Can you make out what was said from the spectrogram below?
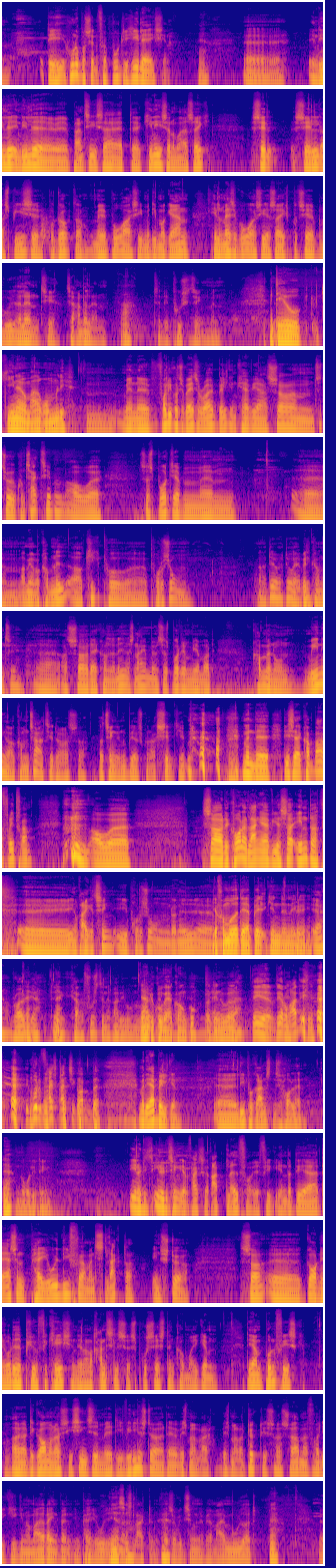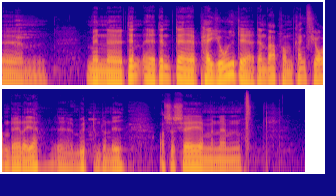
det er 100% forbudt i hele Asien. Ja. Øh, en lille, en lille øh, parentes er, at øh, kineserne må altså ikke selv sælge og spise produkter med borax i, men de må gerne hælde en masse borax i, og så eksportere dem ud af landet til, til andre lande. Ja. Så det er et pussy ting, men... Men det er jo, Kina er jo meget rummelig. Øhm, men øh, for lige at gå tilbage til Royal Belgian Caviar, så, øh, så tog jeg kontakt til dem, og øh, så spurgte jeg dem, øh, øh, om jeg må komme ned og kigge på øh, produktionen. Og det var, det var jeg velkommen til. Øh, og så da jeg kom derned og snakkede med dem, så spurgte jeg, om jeg måtte komme med nogle meninger og kommentarer til det også. Og så tænkte jeg, nu bliver jeg sgu nok sendt hjem. Men øh, det sagde, kom bare frit frem. og øh, så det korte og lange er, at vi har så ændret øh, en række ting i produktionen dernede. Øh, Jeg formoder, det er Belgien, den ligger i. Ja, Royal, Ja, ja, det ja. kan du fuldstændig ret i. Ole. Ja, Royal det kunne være. Kongo, og det nu er... Ja, det, er- det har du ret i. det kunne det faktisk rigtig godt endda. Men det er Belgien. Øh, lige på grænsen til Holland. Ja. Nordlige del. en, af de, en af de ting, jeg faktisk er ret glad for, at jeg fik ændret, det er, at der er sådan en periode lige før man slagter en stør, så øh, går den i noget, der hedder purification, eller en renselsesproces, den kommer igennem. Det er en bundfisk, Mm. og det gjorde man også i sin tid med de vilde stør. Der, hvis, man var, hvis man var dygtig, så sørgede man for, at de gik i noget meget rent vand i en periode, inden Ja, man slagte dem. Ja. Ja. Så ville de simpelthen være meget mudret. Ja. Øhm, men øh, den, øh, den der periode der, den var på omkring 14 dage, da jeg øh, mødte dem dernede. Og så sagde jeg, men øhm,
